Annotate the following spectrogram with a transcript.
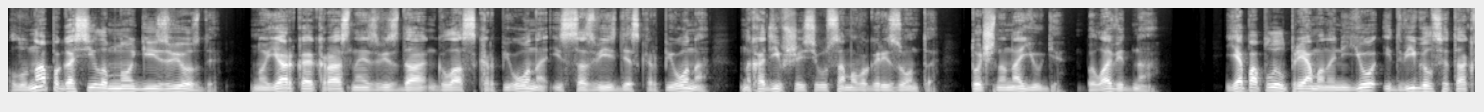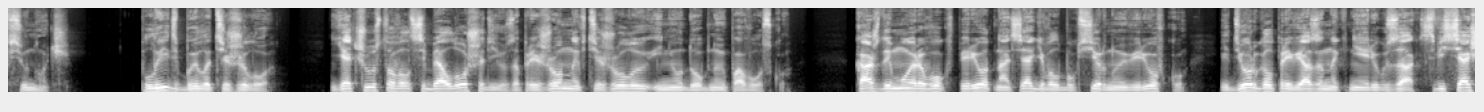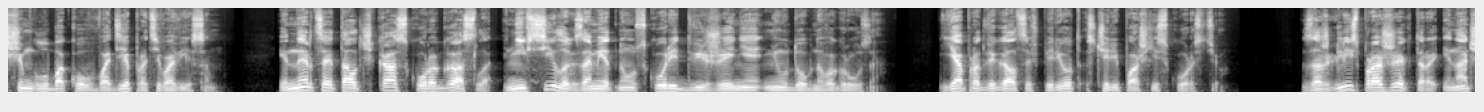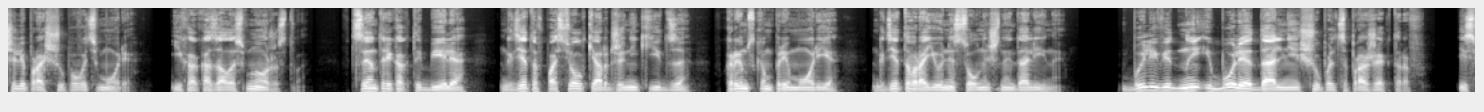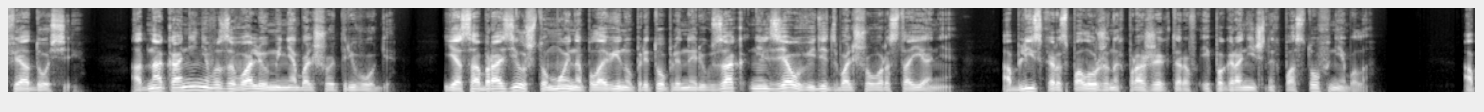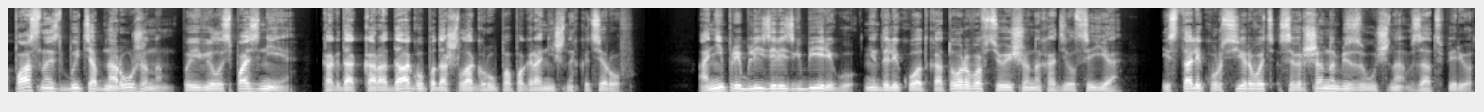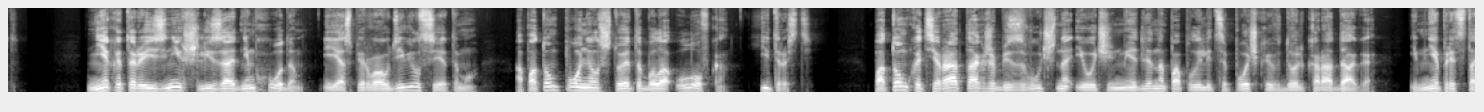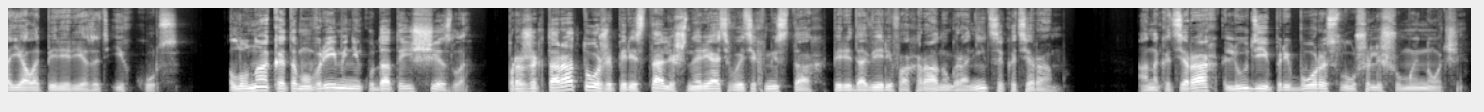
Луна погасила многие звезды, но яркая красная звезда глаз Скорпиона из созвездия Скорпиона, находившаяся у самого горизонта, точно на юге, была видна. Я поплыл прямо на нее и двигался так всю ночь. Плыть было тяжело. Я чувствовал себя лошадью, запряженной в тяжелую и неудобную повозку. Каждый мой рывок вперед натягивал буксирную веревку и дергал привязанный к ней рюкзак с висящим глубоко в воде противовесом. Инерция толчка скоро гасла, не в силах заметно ускорить движение неудобного груза. Я продвигался вперед с черепашьей скоростью. Зажглись прожекторы и начали прощупывать море. Их оказалось множество в центре Коктебеля, где-то в поселке Орджоникидзе, в Крымском Приморье, где-то в районе Солнечной долины. Были видны и более дальние щупальца прожекторов, из Феодосии. Однако они не вызывали у меня большой тревоги. Я сообразил, что мой наполовину притопленный рюкзак нельзя увидеть с большого расстояния, а близко расположенных прожекторов и пограничных постов не было. Опасность быть обнаруженным появилась позднее, когда к Карадагу подошла группа пограничных катеров. Они приблизились к берегу, недалеко от которого все еще находился я, и стали курсировать совершенно беззвучно взад-вперед. Некоторые из них шли задним ходом, и я сперва удивился этому, а потом понял, что это была уловка, хитрость. Потом катера также беззвучно и очень медленно поплыли цепочкой вдоль Карадага, и мне предстояло перерезать их курс. Луна к этому времени куда-то исчезла. Прожектора тоже перестали шнырять в этих местах, передоверив охрану границы катерам. А на катерах люди и приборы слушали шумы ночи.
